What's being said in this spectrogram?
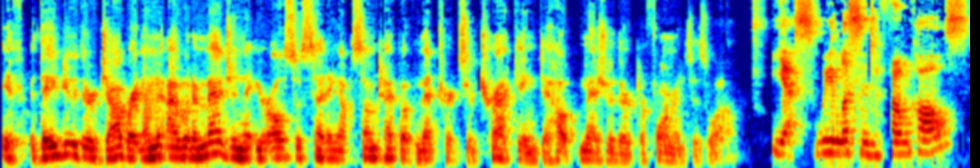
if they do their job right now i would imagine that you're also setting up some type of metrics or tracking to help measure their performance as well yes we listen to phone calls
